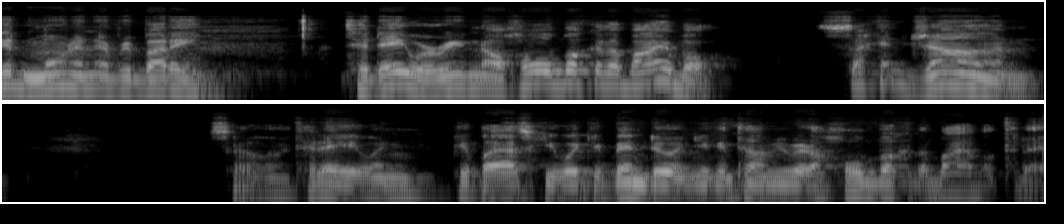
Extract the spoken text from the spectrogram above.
Good morning, everybody. Today we're reading a whole book of the Bible, Second John. So today, when people ask you what you've been doing, you can tell them you read a whole book of the Bible today.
